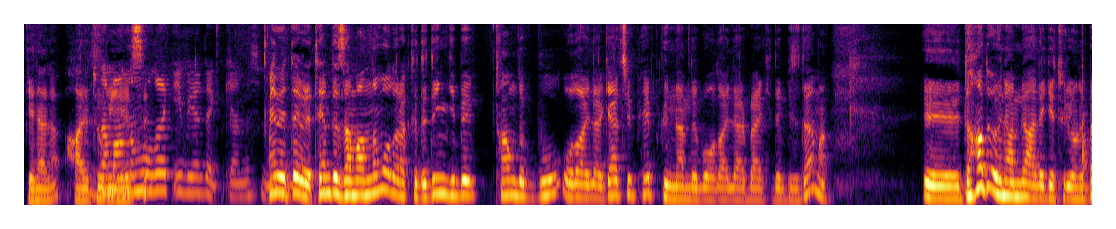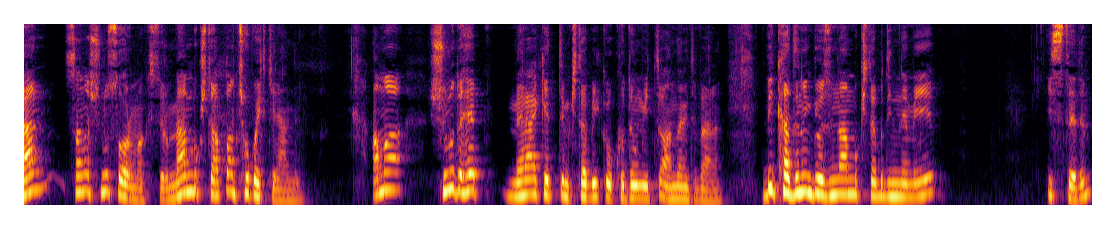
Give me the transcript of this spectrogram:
genel haleti Zamanlama olarak iyi bir yere denk gelmesi mi? Evet evet hem de zamanlama olarak da dediğin gibi tam da bu olaylar gerçi hep gündemde bu olaylar belki de bizde ama e, daha da önemli hale getiriyor. onu. Ben sana şunu sormak istiyorum. Ben bu kitaptan çok etkilendim. Ama şunu da hep merak ettim kitabı ilk okuduğum andan itibaren. Bir kadının gözünden bu kitabı dinlemeyi istedim.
